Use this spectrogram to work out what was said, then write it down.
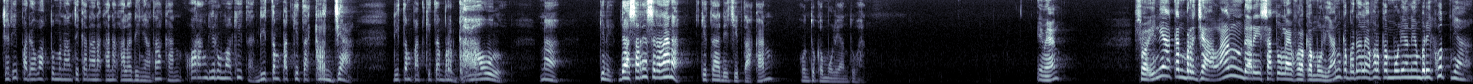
Jadi pada waktu menantikan anak-anak Allah dinyatakan orang di rumah kita, di tempat kita kerja, di tempat kita bergaul. Nah gini dasarnya sederhana. Kita diciptakan untuk kemuliaan Tuhan. Amen. So ini akan berjalan dari satu level kemuliaan kepada level kemuliaan yang berikutnya.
